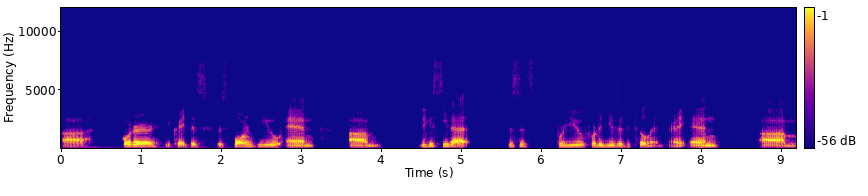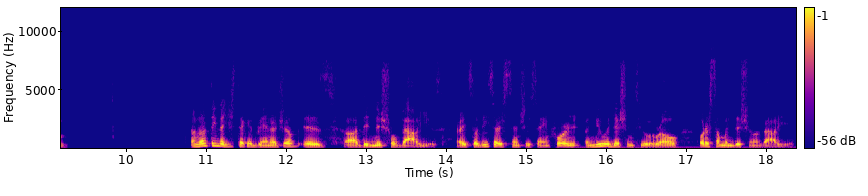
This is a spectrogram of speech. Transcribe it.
uh, order, you create this, this form view and um, you can see that this is for you, for the user to fill in, right? And um, another thing that you take advantage of is uh, the initial values, right? So these are essentially saying for a new addition to a row, what are some additional values?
